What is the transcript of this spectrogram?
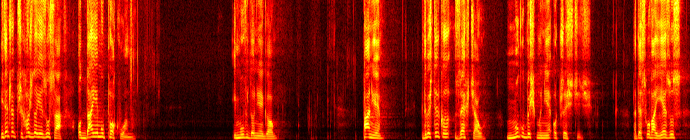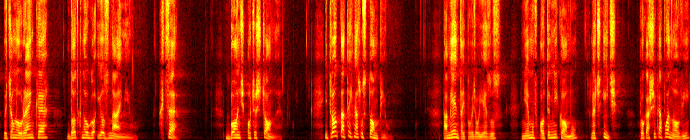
I ten człowiek przychodzi do Jezusa, oddaje mu pokłon i mówi do niego: Panie, gdybyś tylko zechciał, mógłbyś mnie oczyścić. Na te słowa Jezus wyciągnął rękę, dotknął go i oznajmił: Chcę, bądź oczyszczony. I trąd natychmiast ustąpił. Pamiętaj, powiedział Jezus, nie mów o tym nikomu, lecz idź, pokaż się kapłanowi,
